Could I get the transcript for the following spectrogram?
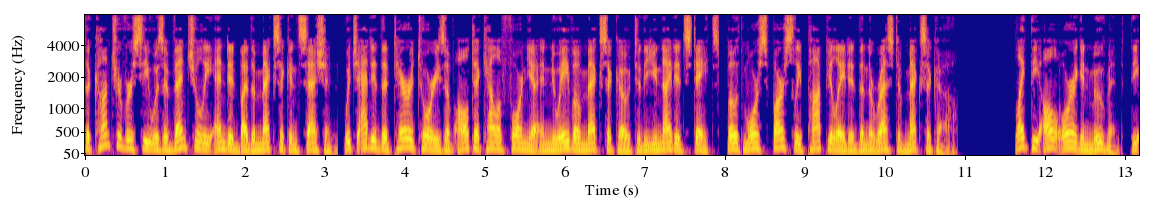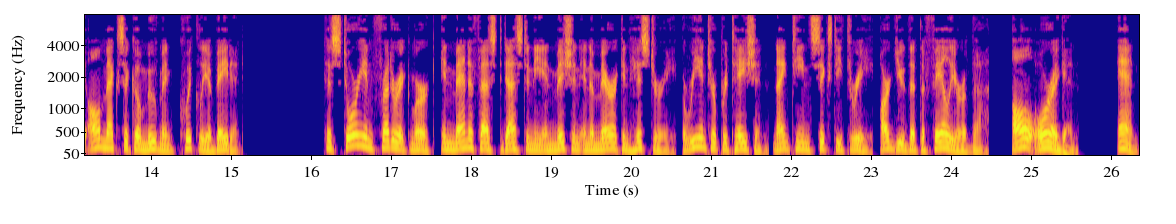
The controversy was eventually ended by the Mexican Cession, which added the territories of Alta California and Nuevo Mexico to the United States, both more sparsely populated than the rest of Mexico. Like the All-Oregon movement, the All-Mexico movement quickly abated. Historian Frederick Merk, in Manifest Destiny and Mission in American History, a reinterpretation 1963, argued that the failure of the All-Oregon and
